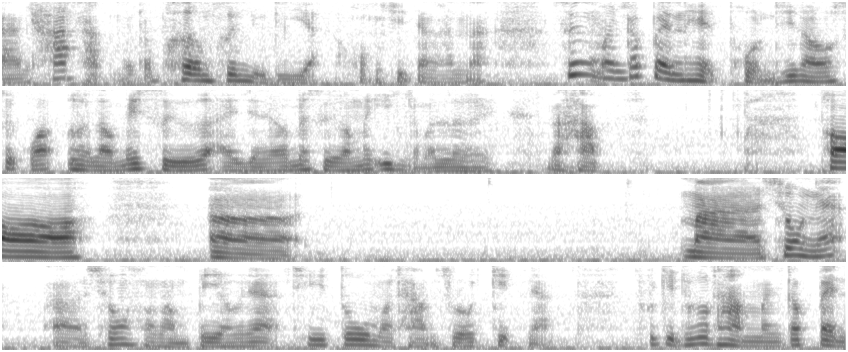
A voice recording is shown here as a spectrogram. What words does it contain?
การฆ่าสัตว์มันก็เพิ่มขึ้นอยู่ดีอะผมคิดอย่างนั้นนะ ซึ่งมันก็เป็นเหตุผลที่เรารู้สึกว่าเออเราไม่ซื้อไอเดียเราไม่ซื้อเราไม่อินกับมันเลยนะครับ พอเอ่อมาช่วงเนี้ยช่วงสองสามปีเนี้ยที่ตู้มาทำธุรกิจเนี่ยธุรกิจที่ตู้ทำมันก็เป็น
